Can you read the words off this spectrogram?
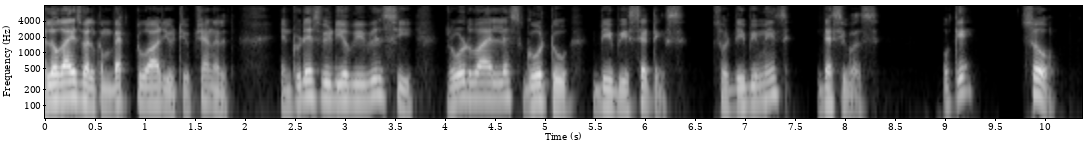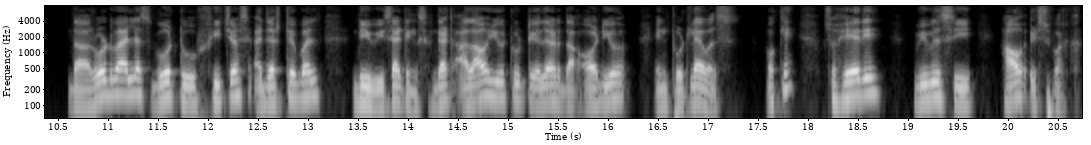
Hello guys, welcome back to our YouTube channel. In today's video, we will see Rode Wireless Go 2 dB settings. So dB means decibels. Okay. So the Rode Wireless Go 2 features adjustable dB settings that allow you to tailor the audio input levels. Okay. So here we will see how it's work.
